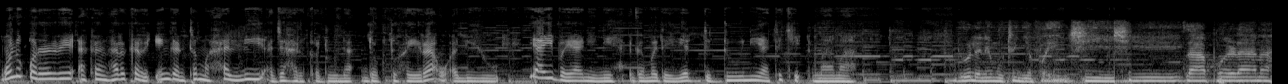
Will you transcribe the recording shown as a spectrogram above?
wani ƙwararre akan harkar inganta muhalli a jihar Kaduna Dr. Haira'u Aliyu ya yi bayani ne game da yadda duniya take ɗumama. Dole ne mutum ya fahimci shi zafin rana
